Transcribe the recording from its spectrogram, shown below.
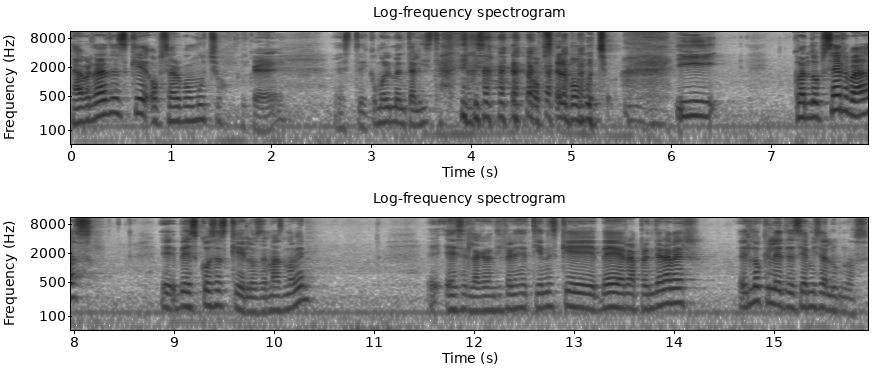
La verdad es que observo mucho. Okay este, como el mentalista, observo mucho. Y cuando observas, eh, ves cosas que los demás no ven. E, esa es la gran diferencia. Tienes que ver, aprender a ver. Es lo que les decía a mis alumnos.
